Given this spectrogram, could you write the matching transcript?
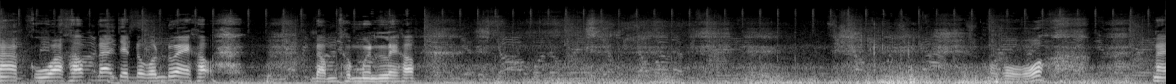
น่ากลัวครับ น่าจะโดนด้วยครับดำทะมึนเลยครับ โอ้โห น่า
